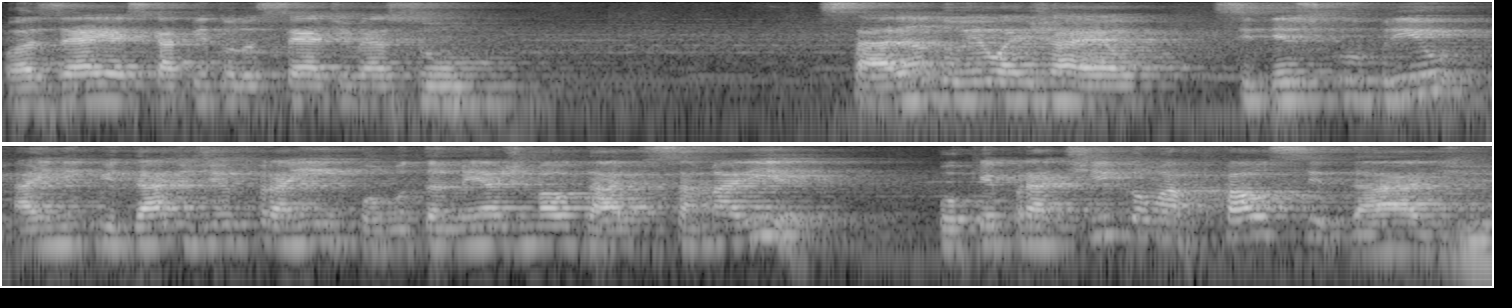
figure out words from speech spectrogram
Oséias capítulo 7, verso 1 sarando eu a Israel, se descobriu a iniquidade de Efraim, como também as maldades de Samaria, porque praticam a falsidade.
